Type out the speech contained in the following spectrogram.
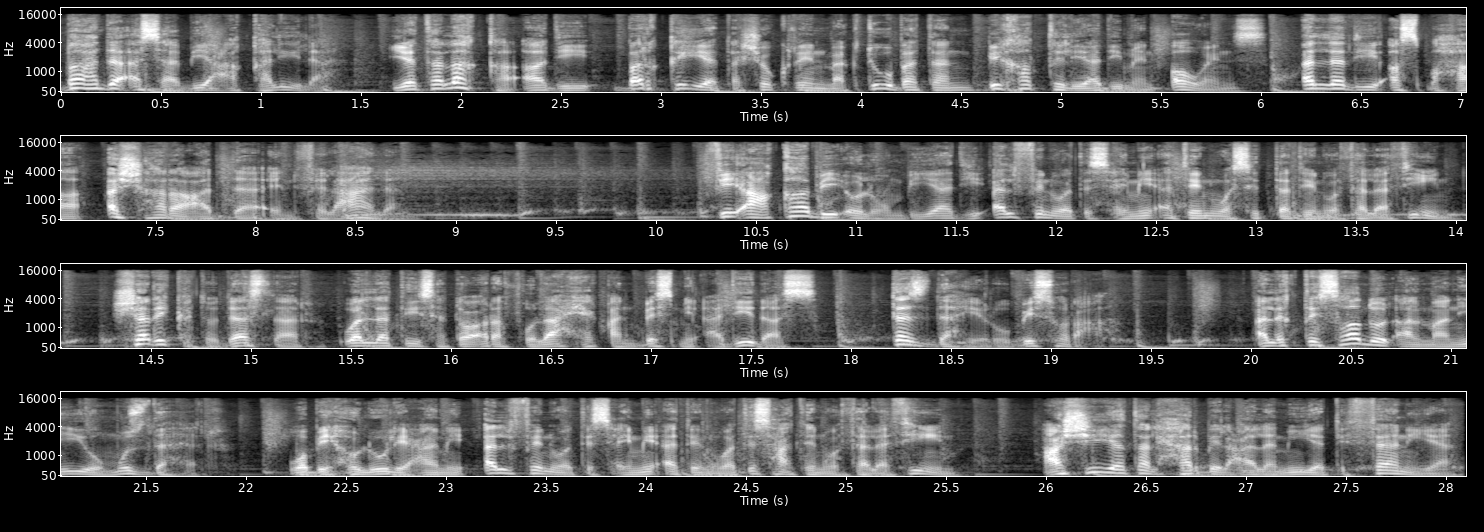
بعد أسابيع قليلة يتلقى آدي برقية شكر مكتوبة بخط اليد من أوينز الذي أصبح أشهر عداء في العالم. في أعقاب أولمبياد 1936 شركة داسلر والتي ستعرف لاحقاً باسم أديداس تزدهر بسرعة. الاقتصاد الألماني مزدهر وبحلول عام 1939 عشية الحرب العالمية الثانية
